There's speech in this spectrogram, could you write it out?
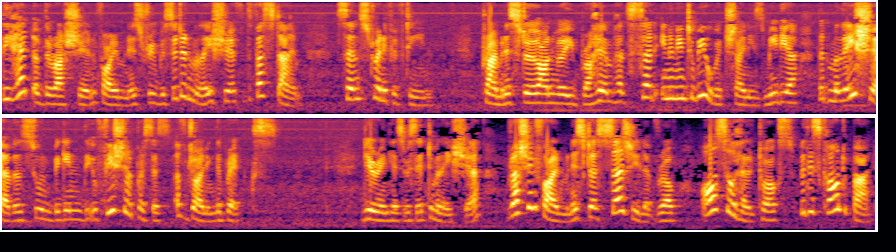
The head of the Russian Foreign Ministry visited Malaysia for the first time since 2015. Prime Minister Anwar Ibrahim had said in an interview with Chinese media that Malaysia will soon begin the official process of joining the BRICS. During his visit to Malaysia, Russian Foreign Minister Sergei Lavrov also held talks with his counterpart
